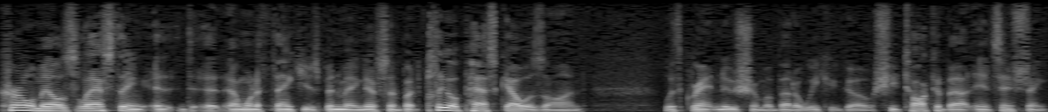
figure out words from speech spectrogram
Colonel Mills, last thing, uh, uh, I want to thank you. It's been magnificent. But Cleo Pascal was on with Grant Newsham about a week ago. She talked about, and it's interesting,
